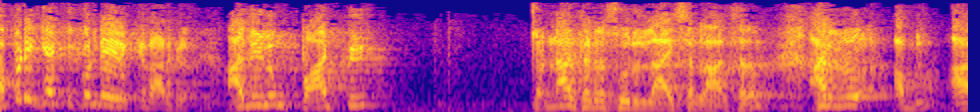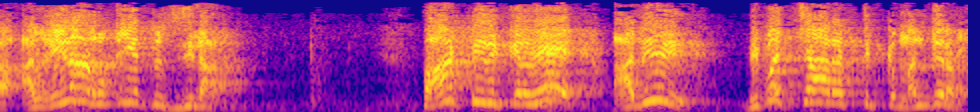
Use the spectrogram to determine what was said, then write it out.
அப்படி கேட்டுக்கொண்டே இருக்கிறார்கள். அதிலும் பாட்டு சொன்னார்கள் ரசூலுல்லாஹி ஸல்லல்லாஹு அலைஹி வஸல்லம் அல்கினா பாட்டு இருக்கிறதே அது விபச்சாரத்துக்கு மந்திரம்.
